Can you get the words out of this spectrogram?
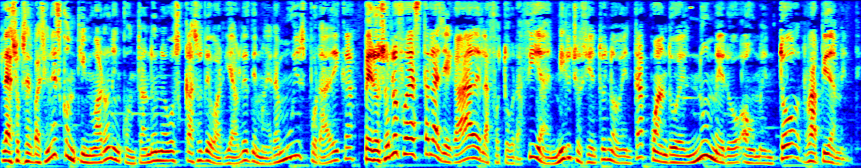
Las observaciones continuaron encontrando nuevos casos de variables de manera muy esporádica, pero solo fue hasta la llegada de la fotografía en 1890 cuando el número aumentó rápidamente.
